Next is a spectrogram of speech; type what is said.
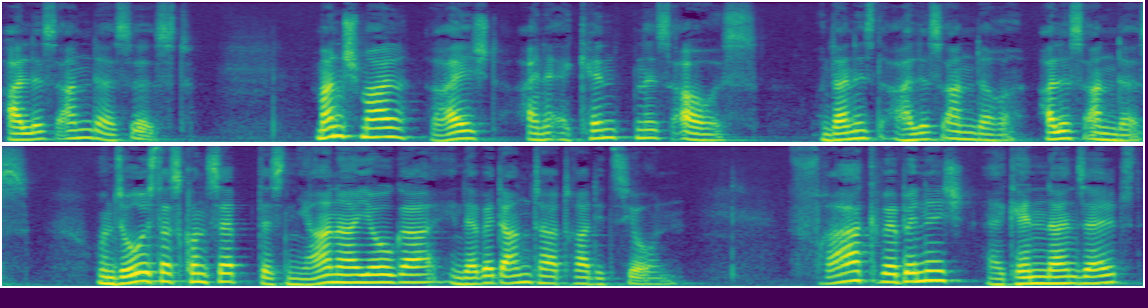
alles anders ist. Manchmal reicht eine Erkenntnis aus und dann ist alles andere, alles anders. Und so ist das Konzept des Jnana Yoga in der Vedanta Tradition. Frag, wer bin ich? Erkenne dein Selbst,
